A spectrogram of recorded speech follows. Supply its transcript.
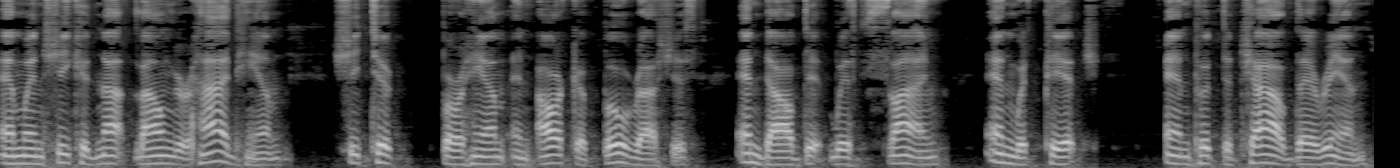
And when she could not longer hide him, she took for him an ark of bulrushes and daubed it with slime and with pitch and put the child therein.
